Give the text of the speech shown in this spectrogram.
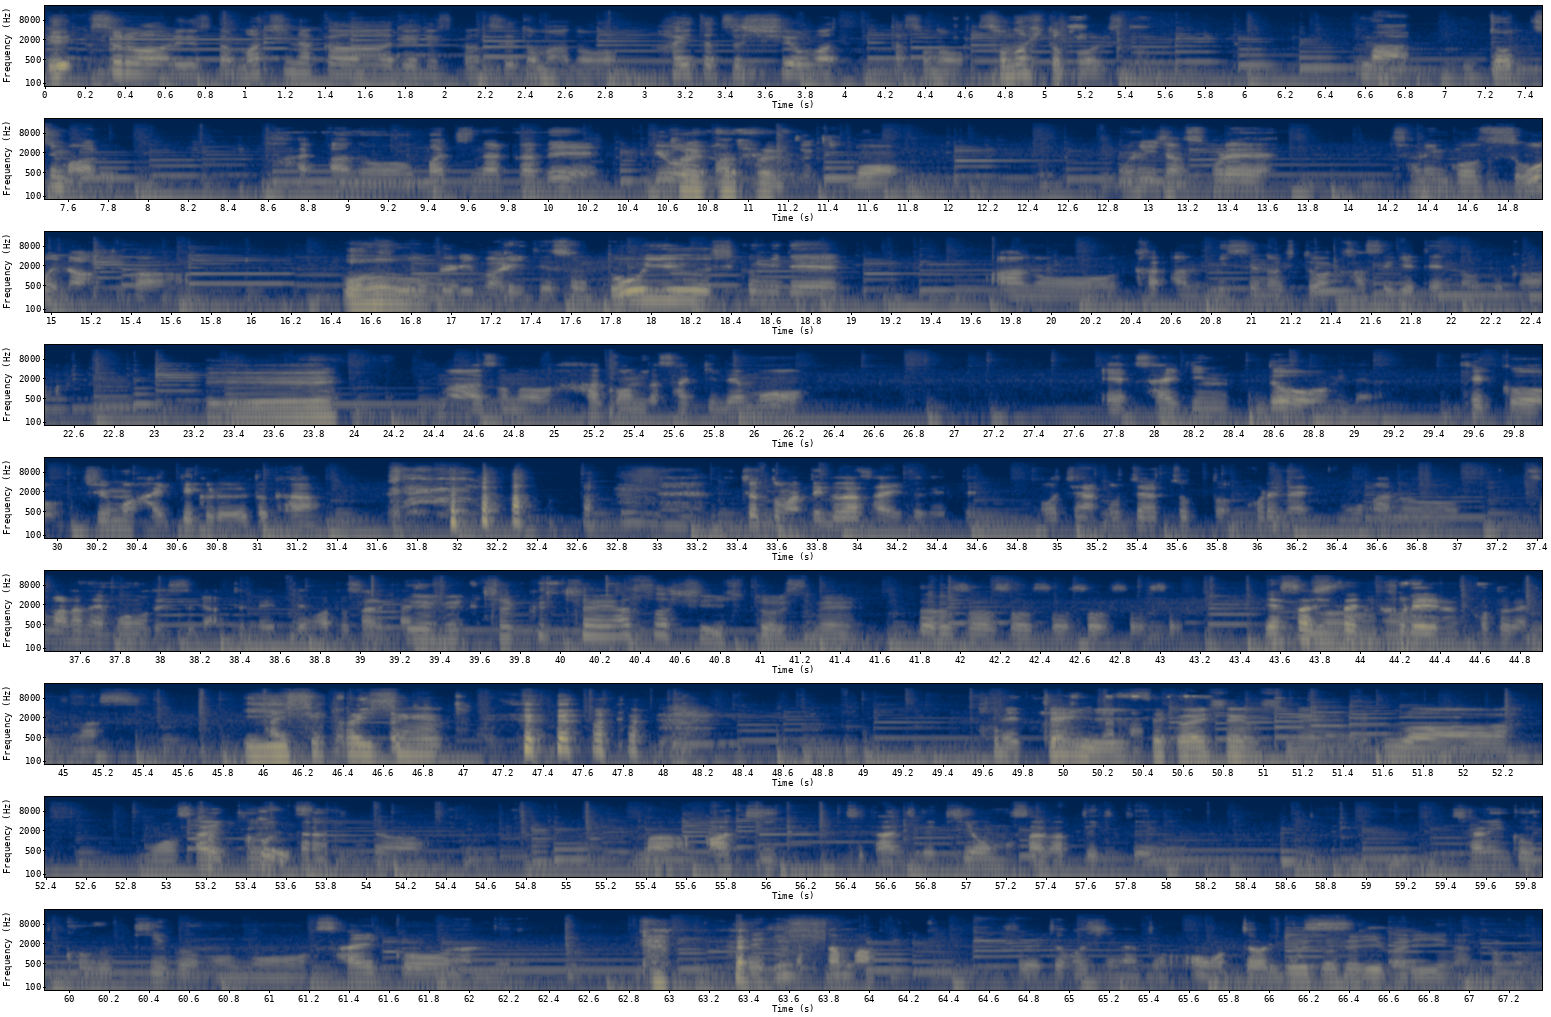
え、それはあれですか？街中でですか？それともあの配達し終わったそのその人とですか？まあ、どっちもある。はい、あの、街中で料理待ってる時も、お兄ちゃん、それ、チャリンコすごいなとか、フおー。ドデリバリーってそのどういう仕組みであのかあの店の人は稼げてんのとか。へえ。まあその運んだ先でも「え最近どう?」みたいな「結構注文入ってくる?」とか「ちょっと待ってください」とか言って「お茶お茶ちょっとこれねもうあのつまらないものですが」とか言って渡されたりえ、めちゃくちゃ優しい人ですね。そうそうそうそうそうそうそう優しさに触れることができますいい世界線。めっちゃいい世界線ですね。うわーもう最近まあ、秋って感じで気温も下がってきて、チャリンコこぐ気分ももう最高なんで、ぜひ頭増えてほしいなと思っております。フードデリバリーなんかも。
